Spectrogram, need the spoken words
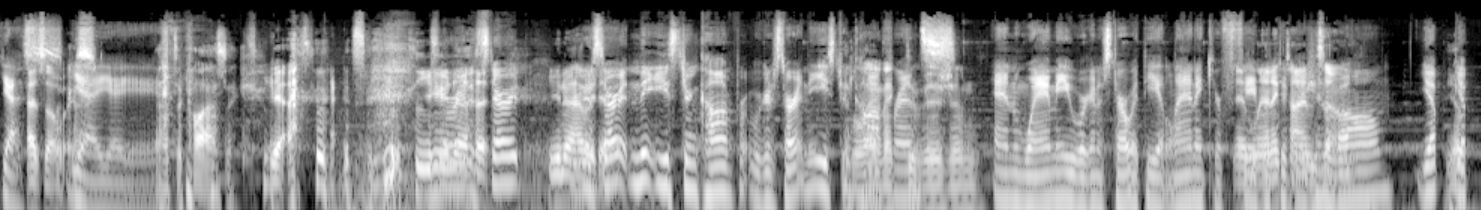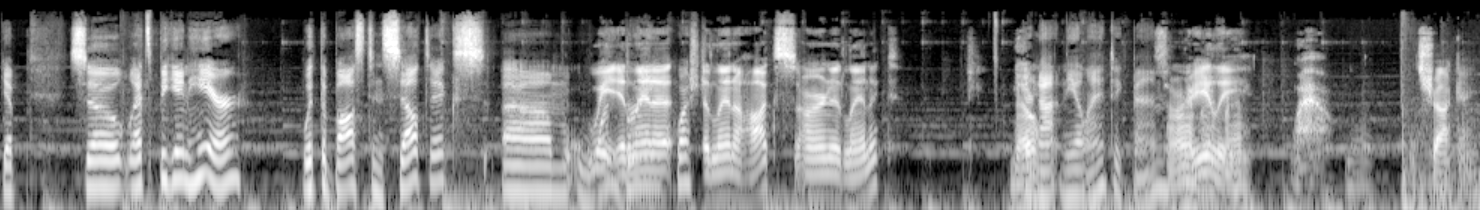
Yes. As always. Yeah, yeah, yeah, yeah. That's a classic. Yeah. so you we're going to start. you know we're gonna start in the Eastern Conference. We're going to start in the Eastern Atlantic Conference Division. and whammy. We're going to start with the Atlantic, your favorite Atlantic time division of all. Yep, Yep. yep, yep, So let's begin here with the Boston Celtics. Um, Wait, Atlanta question. Atlanta Hawks aren't Atlantic? No, They're not in the Atlantic, Ben. Sorry, really? friend. Wow. It's shocking.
